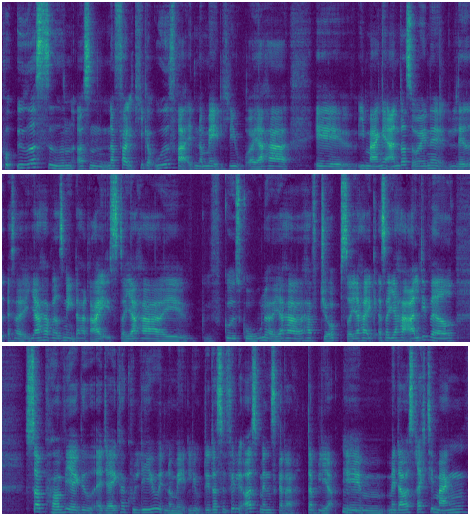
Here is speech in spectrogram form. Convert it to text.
på ydersiden, og sådan, når folk kigger udefra et normalt liv, og jeg har øh, i mange andres øjne lavet, altså jeg har været sådan en, der har rejst, og jeg har øh, gået i skole, og jeg har haft jobs, og jeg har, ikke, altså, jeg har aldrig været så påvirket, at jeg ikke har kunne leve et normalt liv. Det er der selvfølgelig også mennesker, der, der bliver. Mm. Øhm, men der er også rigtig mange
